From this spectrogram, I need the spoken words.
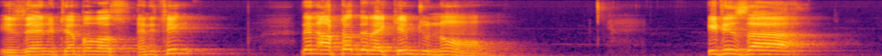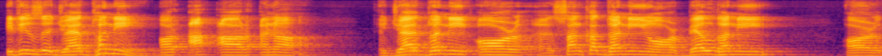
is there any temple or anything? Then after that I came to know it is a, it is a Jayadhani or, or you know, Jayadhani or uh, Sankhadhani or Beldhani or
